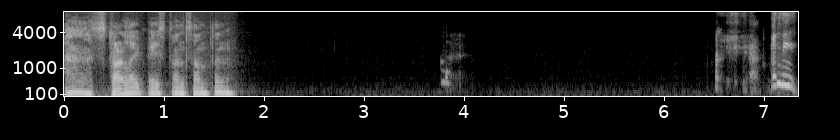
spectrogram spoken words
I don't know, Starlight based on something. I mean,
